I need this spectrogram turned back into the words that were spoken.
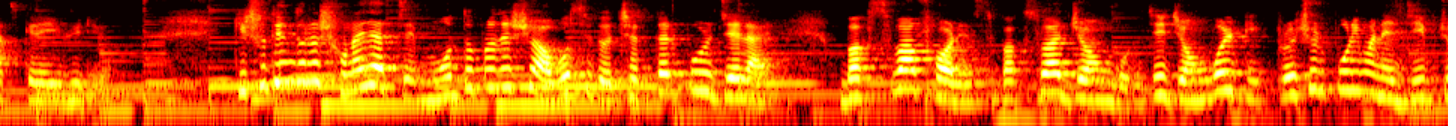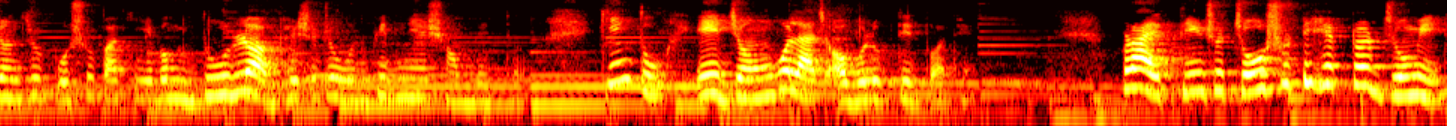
আজকের এই ভিডিও কিছুদিন ধরে শোনা যাচ্ছে, মধ্যপ্রদেশে অবস্থিত ছত্তরপুর জেলায় বক্সওয়া ফরেস্ট বক্সওয়া জঙ্গল, যে জঙ্গলটি প্রচুর পরিমাণে জীবজন্তু, পশু পাখি এবং দুর্লভ ভেষজ উদ্ভিদ নিয়ে সমৃদ্ধ। কিন্তু এই জঙ্গল আজ অবলুপ্তির পথে। প্রায় তিনশো চৌষট্টি হেক্টর জমির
